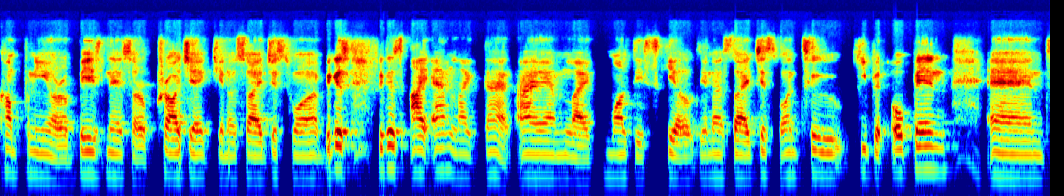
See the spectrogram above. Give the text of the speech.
company or a business or a project you know so i just want because because i am like that. I am like multi-skilled you know so i just want to keep it open and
